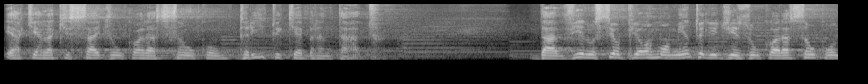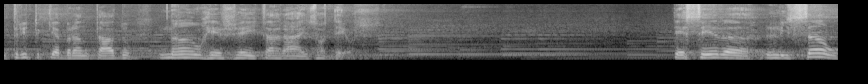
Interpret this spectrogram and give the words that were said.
É aquela que sai de um coração contrito e quebrantado. Davi, no seu pior momento, ele diz: Um coração contrito e quebrantado não rejeitarás, ó Deus. Terceira lição:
